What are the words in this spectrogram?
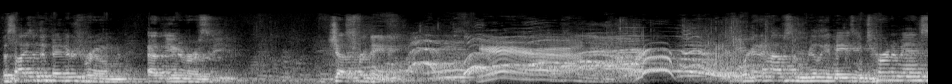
the size of the vendor's room at the university, just for gaming. We're going to have some really amazing tournaments.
